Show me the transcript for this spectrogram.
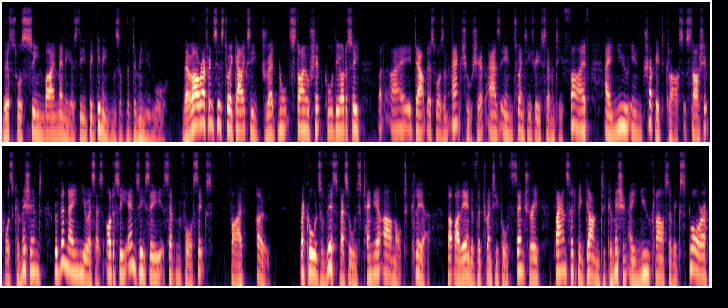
This was seen by many as the beginnings of the Dominion War. There are references to a Galaxy Dreadnought style ship called the Odyssey, but I doubt this was an actual ship, as in 2375 a new Intrepid class starship was commissioned with the name USS Odyssey NCC 74650. Records of this vessel's tenure are not clear, but by the end of the 24th century, plans had begun to commission a new class of explorer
